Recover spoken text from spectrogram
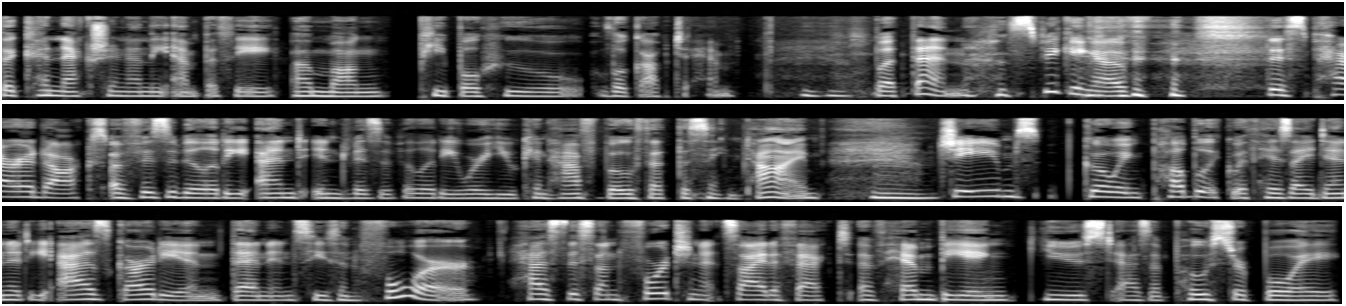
the connection and the empathy among people who look up to him. Mhm. But then, speaking of this paradox of visibility and invisibility, where you can have both at the same time, Mm. James going public with his identity as Guardian, then in season four, has this unfortunate side effect of him being used as a poster boy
